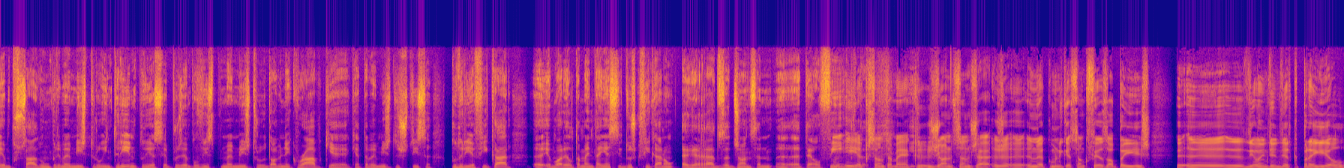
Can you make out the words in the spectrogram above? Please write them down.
empossado um primeiro-ministro interino, podia ser, por exemplo, o vice-primeiro-ministro Dominic Raab, que é, que é também ministro da Justiça, poderia ficar, uh, embora ele também tenha sido dos que ficaram agarrados a Johnson uh, até ao fim. E a questão também é que Johnson, já, já eh, na comunicação que fez ao país, uh, deu a entender que para ele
